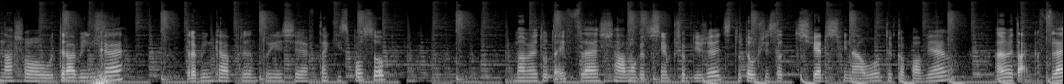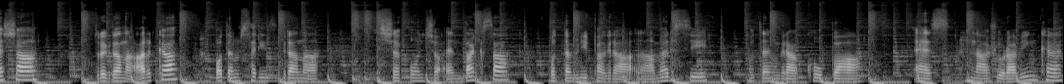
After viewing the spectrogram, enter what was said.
naszą drabinkę. Drabinka prezentuje się w taki sposób. Mamy tutaj Flesza, mogę to sobie przybliżyć. Tutaj już jest od ćwierćfinału, tylko powiem. Mamy tak, Flesza, który gra na Arka. Potem Series gra na Szefuncio Endaxa. Potem Lipa gra na Mercy. Potem gra Kuba S na żurawinkę.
